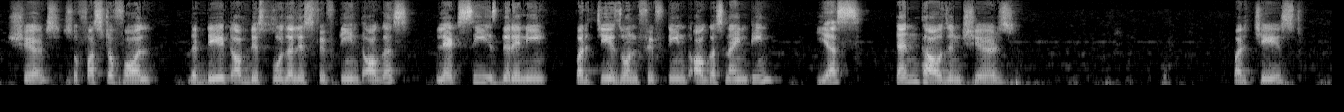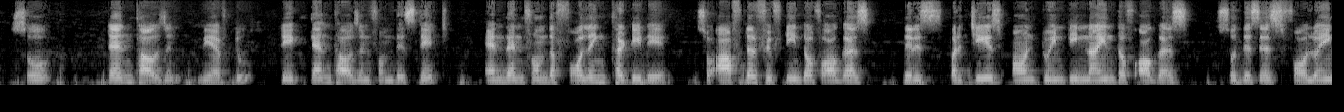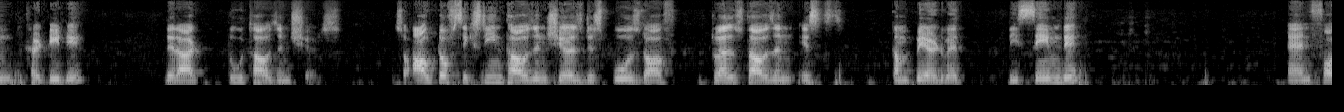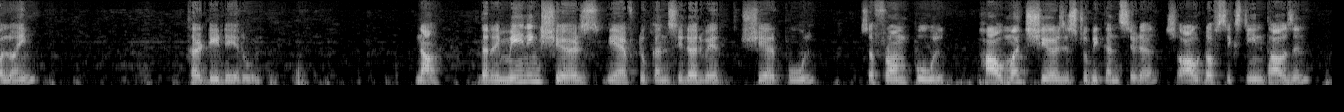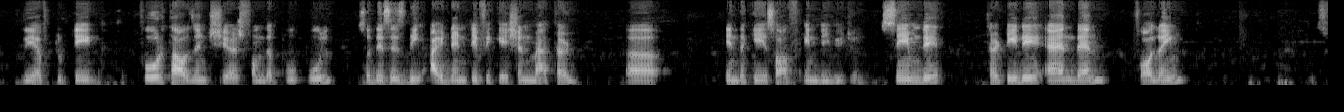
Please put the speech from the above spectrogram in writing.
shares. So first of all, the date of disposal is 15th August. Let's see, is there any purchase on 15th August 19? Yes, 10,000 shares purchased. So 10,000, we have to take 10,000 from this date and then from the following 30 day. So after 15th of August, there is purchase on 29th of August. So this is following 30 day. There are 2000 shares. So out of 16,000 shares disposed of, 12,000 is compared with the same day and following 30 day rule. Now, the remaining shares we have to consider with share pool. So from pool, how much shares is to be considered? So out of 16,000, we have to take 4,000 shares from the pool. So this is the identification method uh, in the case of individual. Same day, 30 day, and then following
